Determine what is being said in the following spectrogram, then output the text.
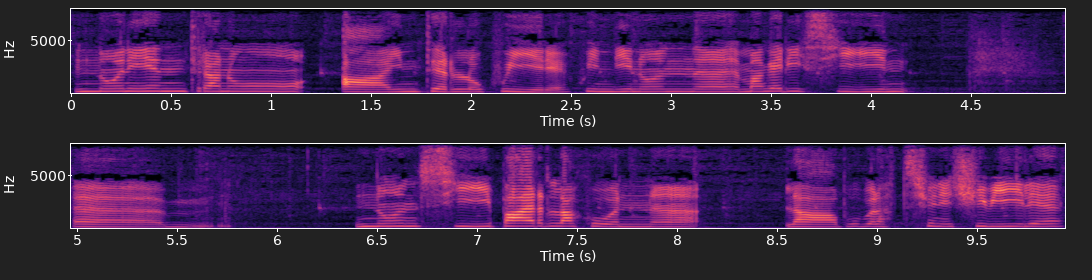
non entrano a interloquire, quindi non, magari si, eh, non si parla con la popolazione civile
